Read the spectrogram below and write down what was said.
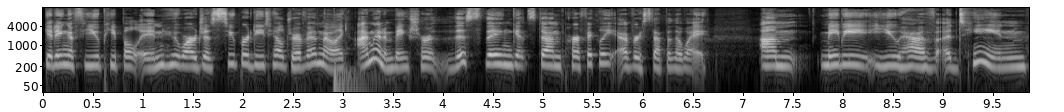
getting a few people in who are just super detail driven, they're like, I'm going to make sure this thing gets done perfectly every step of the way. Um, maybe you have a team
